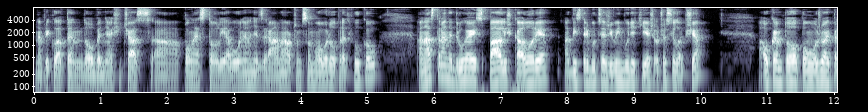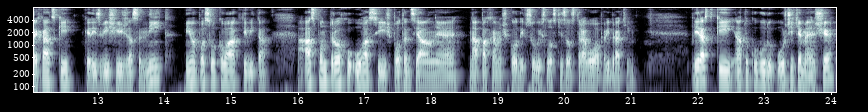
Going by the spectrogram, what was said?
napríklad ten doobedňajší čas a plné stoly a vôňa hneď z rána, o čom som hovoril pred chvíľkou. A na strane druhej spáliš kalórie a distribúcia živín bude tiež o čosi lepšia. A okrem toho pomôžu aj prechádzky, kedy zvýšíš zase NEAT, mimo posilková aktivita a aspoň trochu uhasíš potenciálne napáchané škody v súvislosti so stravou a pribratím. Prírastky na tuku budú určite menšie,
